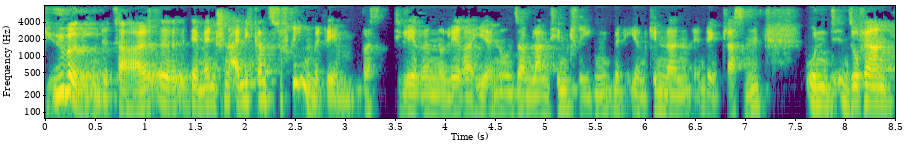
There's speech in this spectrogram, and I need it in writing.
die überwiegende Zahl äh, der Menschen eigentlich ganz zufrieden mit dem, was die Lehrerinnen und Lehrer hier in unserem Land hinkriegen mit ihren Kindern in den Klassen. Und insofern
